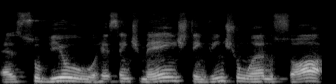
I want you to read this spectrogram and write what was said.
é, subiu recentemente, tem 21 anos só.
